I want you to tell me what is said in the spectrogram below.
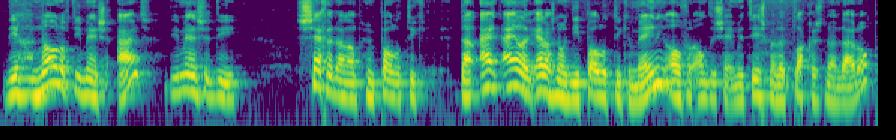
Die nodigt die mensen uit. Die mensen die zeggen dan op hun politiek, dan uiteindelijk ergens nog die politieke mening over antisemitisme. Dat plakken ze dan daarop.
